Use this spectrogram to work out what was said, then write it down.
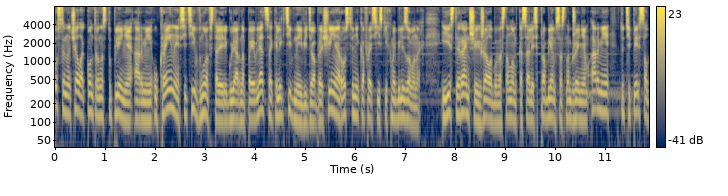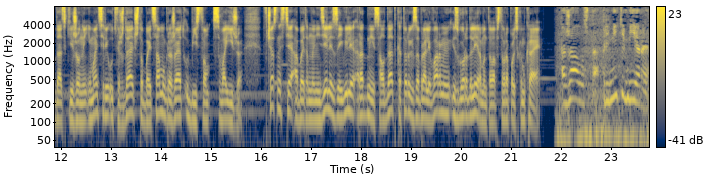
После начала контрнаступления армии Украины в сети вновь стали регулярно появляться коллективные видеообращения родственников российских мобилизованных. И если раньше их жалобы в основном касались проблем со снабжением армии, то теперь солдатские жены и матери утверждают, что бойцам угрожают убийством свои же. В частности, об этом на неделе заявили родные солдат, которых забрали в армию из города Лермонтова в Ставропольском крае. Пожалуйста, примите меры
